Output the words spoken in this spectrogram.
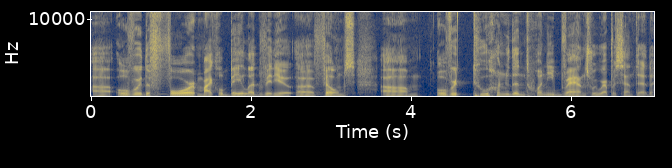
uh, over the four Michael Bay led video uh, films. Um, over 220 brands were represented.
